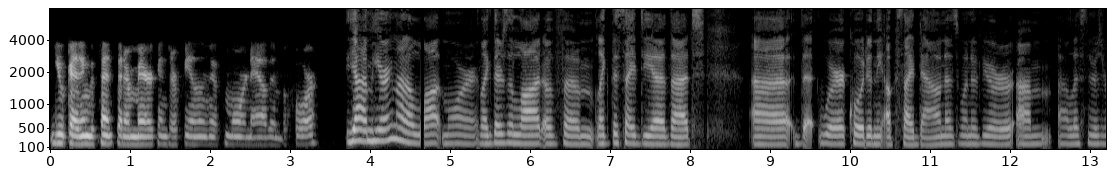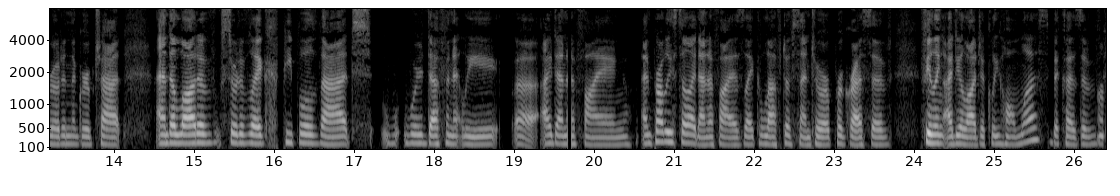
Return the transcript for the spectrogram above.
you're getting the sense that Americans are feeling this more now than before. yeah i'm hearing that a lot more like there's a lot of um like this idea that uh that were quoted in the upside down as one of your um uh, listeners wrote in the group chat. And a lot of sort of like people that w- were definitely uh, identifying and probably still identify as like left of center or progressive feeling ideologically homeless because of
